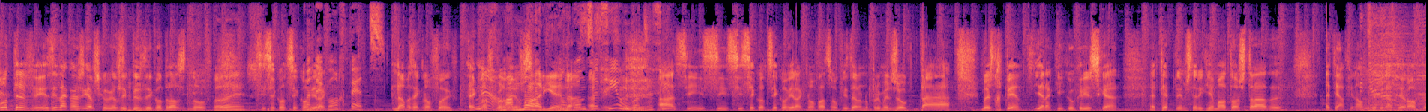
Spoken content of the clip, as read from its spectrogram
Outra vez, ainda agora jogamos com eles e podemos encontrá-los de novo. Pois. Se isso acontecer, Quando é convirar. bom, repete-se. Não, mas é que não foi. É que nós Não, Uma perdemos. memória. Um não. bom desafio, um bom desafio. Ah, sim, sim, sim. Se acontecer, convirar que não façam o que fizeram no primeiro jogo. Tá. Mas de repente, e era aqui que eu queria chegar, até podemos ter aqui uma autoestrada até à final do Campeonato da Europa.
